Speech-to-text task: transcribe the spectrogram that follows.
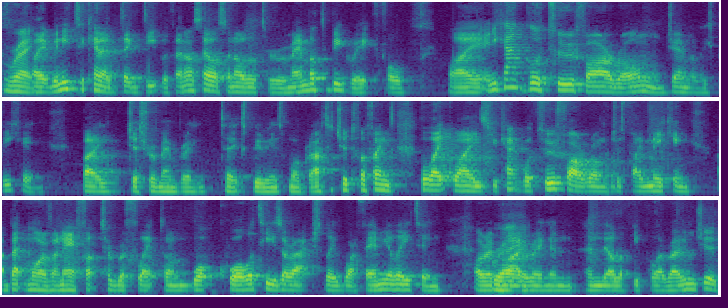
Right. Like we need to kind of dig deep within ourselves in order to remember to be grateful. Like, and you can't go too far wrong, generally speaking by just remembering to experience more gratitude for things. But likewise, you can't go too far wrong just by making a bit more of an effort to reflect on what qualities are actually worth emulating or admiring right. and, in the other people around you.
